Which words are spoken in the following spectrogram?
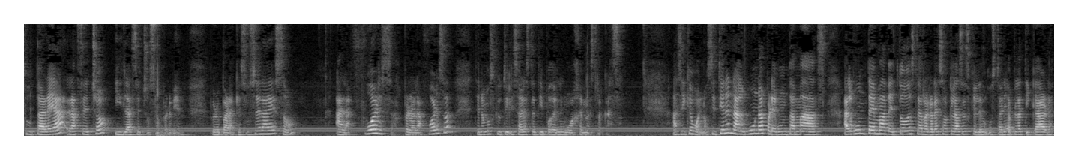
Tu tarea la has hecho y la has hecho súper bien. Pero para que suceda eso, a la fuerza, pero a la fuerza, tenemos que utilizar este tipo de lenguaje en nuestra casa. Así que bueno, si tienen alguna pregunta más, algún tema de todo este regreso a clases que les gustaría platicar,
